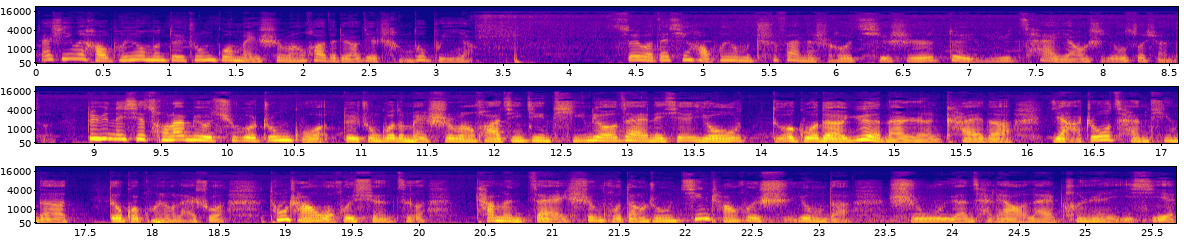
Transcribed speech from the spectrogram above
但是因为好朋友们对中国美食文化的了解程度不一样。所以我在请好朋友们吃饭的时候，其实对于菜肴是有所选择。对于那些从来没有去过中国，对中国的美食文化仅仅停留在那些由德国的越南人开的亚洲餐厅的德国朋友来说，通常我会选择他们在生活当中经常会使用的食物原材料来烹饪一些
